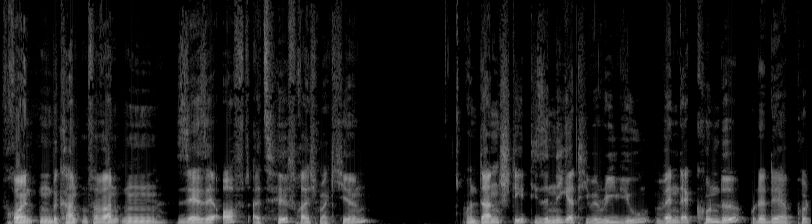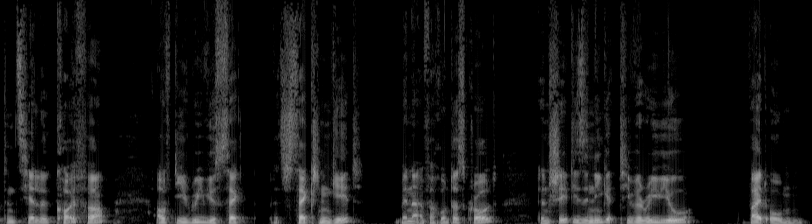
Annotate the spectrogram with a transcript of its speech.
Freunden, Bekannten, Verwandten sehr, sehr oft als hilfreich markieren. Und dann steht diese negative Review, wenn der Kunde oder der potenzielle Käufer auf die Review-Section geht, wenn er einfach runterscrollt, dann steht diese negative Review weit oben.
